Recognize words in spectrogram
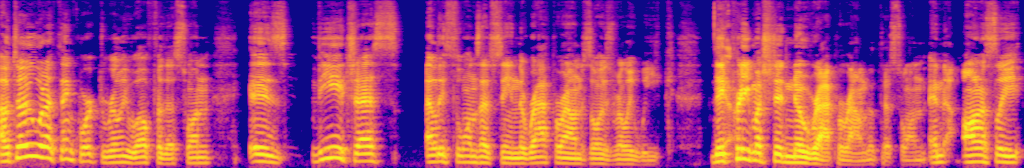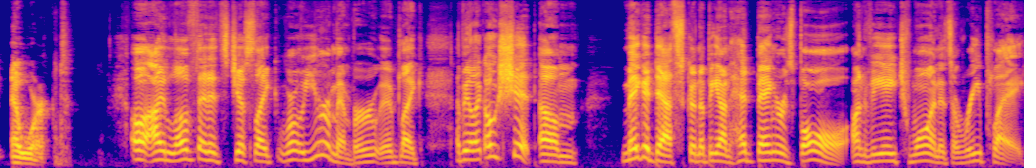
I'll tell you what I think worked really well for this one is VHS, at least the ones I've seen, the wraparound is always really weak. They Yeah. pretty much did no wrap around with this one. And honestly, it worked. Oh, I love that it's just like, well, you remember, like, I'd be like, oh shit, um, Megadeth's gonna be on Headbangers Ball on VH1 as a replay.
